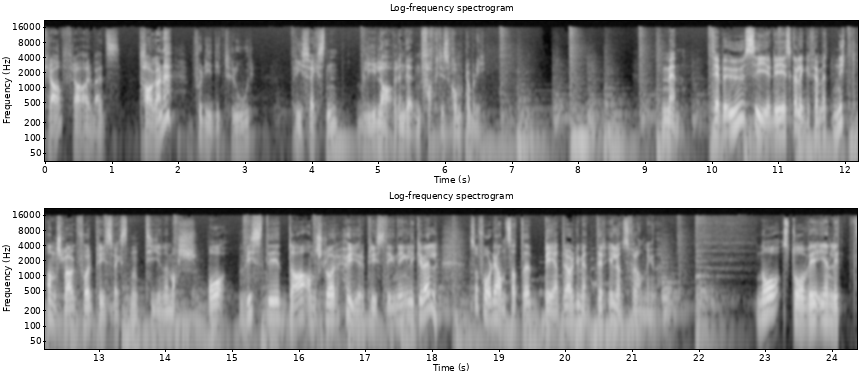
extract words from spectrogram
krav fra arbeidstakerne fordi de tror prisveksten blir lavere enn det den faktisk kommer til å bli. Men TBU sier de skal legge frem et nytt anslag for prisveksten 10.3. Og hvis de da anslår høyere prisstigning likevel, så får de ansatte bedre argumenter i lønnsforhandlingene. Nå står vi i en litt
